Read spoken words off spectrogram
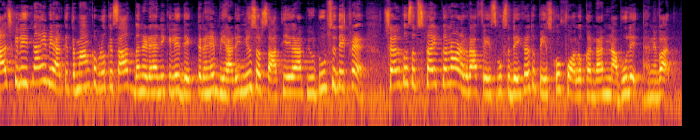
आज के लिए इतना ही। बिहार के तमाम खबरों के साथ बने रहने के लिए देखते रहे बिहारी न्यूज़ और साथ ही अगर आप यूट्यूब ऐसी देख रहे हैं, चैनल को सब्सक्राइब करना और अगर आप फेसबुक ऐसी देख रहे हैं तो पेज को फॉलो करना ना भूले। धन्यवाद।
